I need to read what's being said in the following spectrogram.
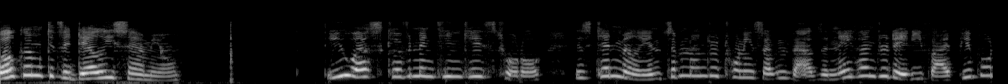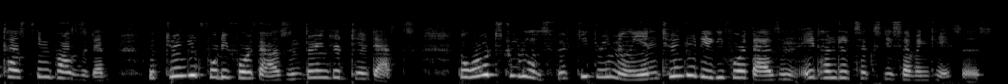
Welcome to the Daily Samuel. The U.S. COVID 19 case total is 10,727,885 people testing positive, with 244,302 deaths. The world's total is 53,284,867 cases.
